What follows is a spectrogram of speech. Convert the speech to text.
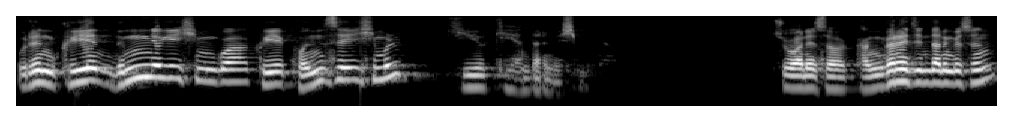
우리는 그의 능력의 힘과 그의 권세의 힘을 기억해야 한다는 것입니다. 주 안에서 강건해진다는 것은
